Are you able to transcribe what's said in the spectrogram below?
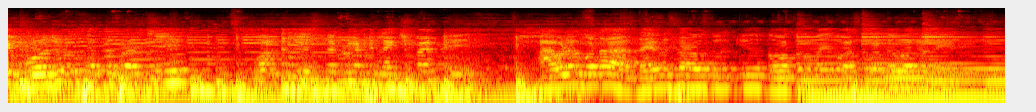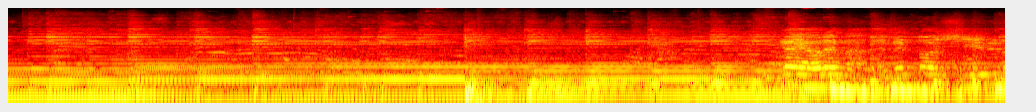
అందరికీ భోజనం సిద్ధపరిచి వంట చేసినటువంటి లక్ష్మి ఆవిడ కూడా దైవ సేవకులకి నూతనమైన వస్త్రాలు ఇవ్వాలని. ఇంకా ఎవరైనా ఎన్నెన్నో షీల్డ్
